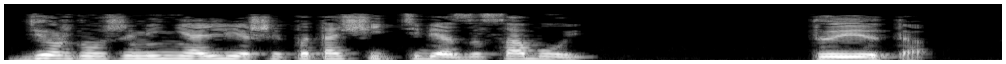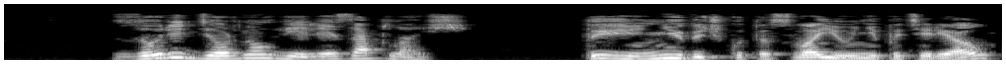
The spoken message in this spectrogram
Дернул же меня леший потащить тебя за собой. — Ты это... Зори дернул Велия за плащ. — Ты ниточку-то свою не потерял?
